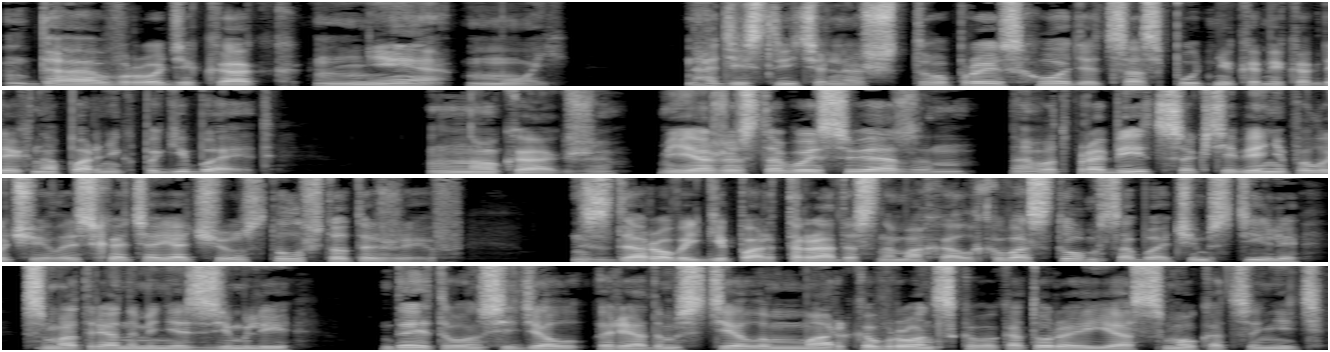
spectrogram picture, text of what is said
да, вроде как не мой. А действительно, что происходит со спутниками, когда их напарник погибает? Ну как же, я же с тобой связан, а вот пробиться к тебе не получилось, хотя я чувствовал, что ты жив. Здоровый гепард радостно махал хвостом в собачьем стиле, смотря на меня с земли. До этого он сидел рядом с телом Марка Вронского, которое я смог оценить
